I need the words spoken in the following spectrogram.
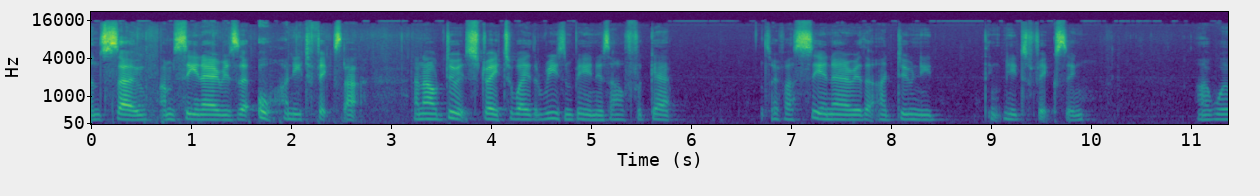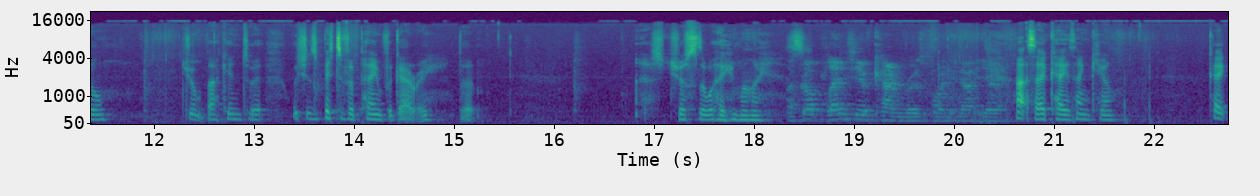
and so I'm seeing areas that, oh, I need to fix that. And I'll do it straight away. The reason being is I'll forget. So if I see an area that I do need, think needs fixing, I will jump back into it, which is a bit of a pain for Gary, but That's just the way my. I've got plenty of cameras pointing at you. That's okay, thank you. Okay,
